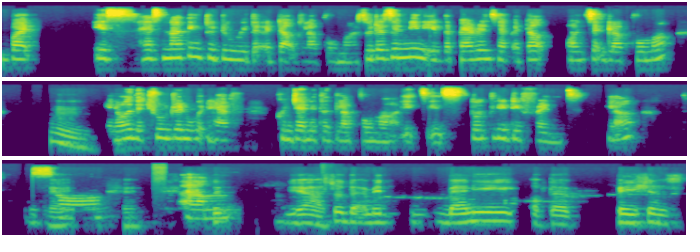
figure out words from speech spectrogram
but it has nothing to do with the adult glaucoma. So it doesn't mean if the parents have adult onset glaucoma, hmm. you know, the children would have congenital glaucoma. It's it's totally different. Yeah. Okay. So, okay. Um, yeah. So the, I mean, many of the patients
